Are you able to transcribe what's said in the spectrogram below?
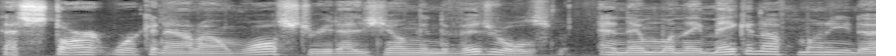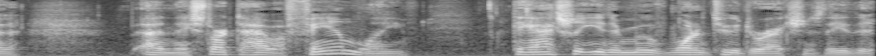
that start working out on Wall Street as young individuals. And then when they make enough money to, and they start to have a family, they actually either move one or two directions. They either,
